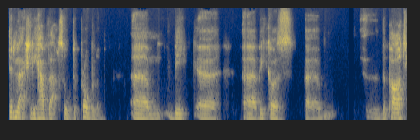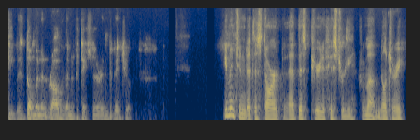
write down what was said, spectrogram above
didn't actually have that sort of problem um, be, uh, uh, because um, the party was dominant rather than a particular individual. You mentioned at the start that this period of history, from a military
